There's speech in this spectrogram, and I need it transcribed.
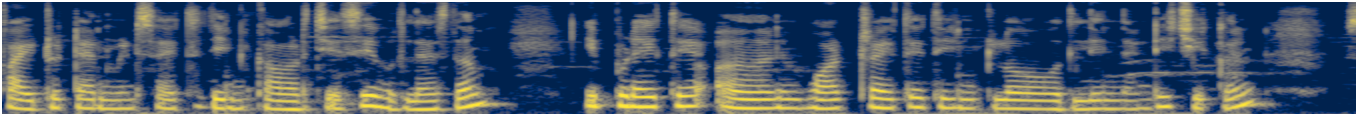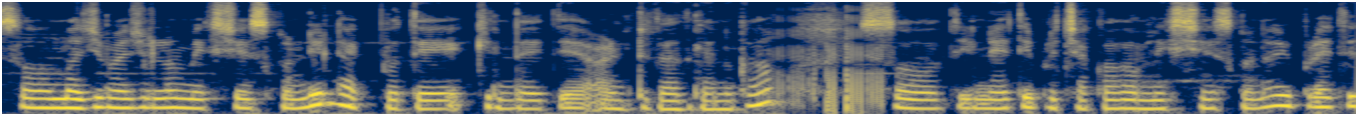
ఫైవ్ టు టెన్ మినిట్స్ అయితే దీన్ని కవర్ చేసి వదిలేద్దాం. ఇప్పుడైతే వాటర్ అయితే దీంట్లో వదిలిందండి చికెన్. సో మధ్య మధ్యలో మిక్స్ చేసుకోండి లేకపోతే కింద అయితే అంటుతుంది కనుక సో దీన్ని అయితే ఇప్పుడు చక్కగా మిక్స్ చేసుకుందాం ఇప్పుడైతే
